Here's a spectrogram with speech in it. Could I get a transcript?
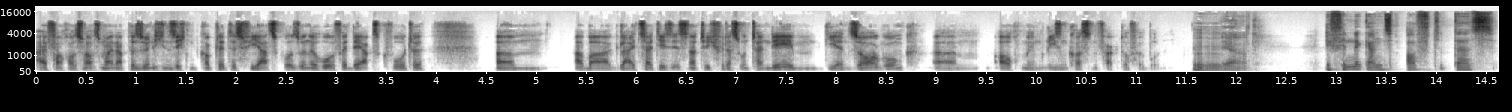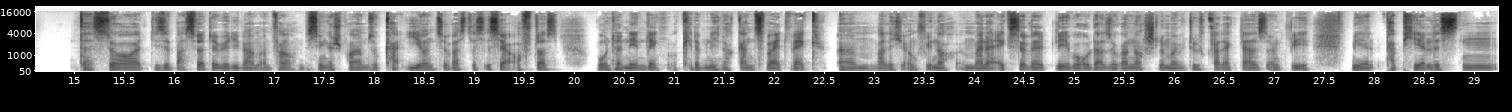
einfach aus, aus meiner persönlichen Sicht ein komplettes Fiasko, so eine hohe Verderbsquote. Ähm, aber gleichzeitig ist natürlich für das Unternehmen die Entsorgung ähm, auch mit einem Riesenkostenfaktor verbunden. Mhm. Ja. Ich finde ganz oft, dass dass so diese Buzzwörter, über die wir am Anfang auch ein bisschen gesprochen haben, so KI und sowas, das ist ja oft was, wo Unternehmen denken, okay, da bin ich noch ganz weit weg, ähm, weil ich irgendwie noch in meiner Excel-Welt lebe oder sogar noch schlimmer, wie du es gerade erklärt hast, irgendwie mir Papierlisten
